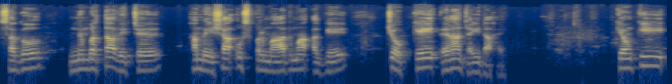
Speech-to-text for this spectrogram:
ਸਗੋਂ ਨਿਮਰਤਾ ਵਿੱਚ ਹਮੇਸ਼ਾ ਉਸ ਪਰਮਾਤਮਾ ਅੱਗੇ ਝੁਕ ਕੇ ਰਹਿਣਾ ਚਾਹੀਦਾ ਹੈ। ਕਿਉਂਕਿ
